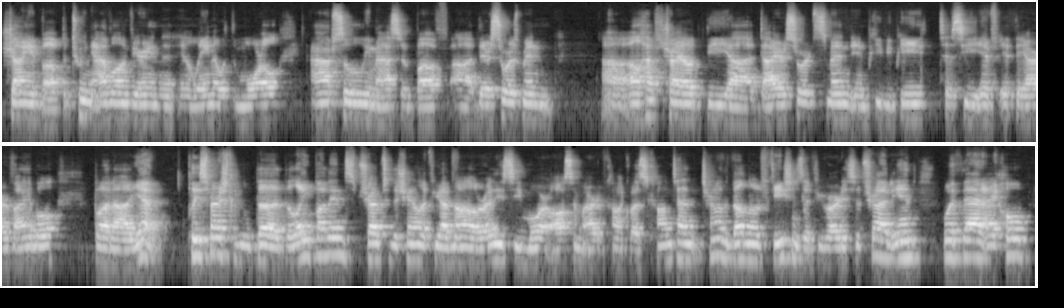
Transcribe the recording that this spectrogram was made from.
giant buff between Avalon, Varian, and, and Elana with the moral. Absolutely massive buff. Uh, their swordsmen. Uh, I'll have to try out the uh, dire swordsmen in PvP to see if, if they are viable. But uh, yeah, please smash the, the like button, subscribe to the channel if you have not already, see more awesome Art of Conquest content, turn on the bell notifications if you've already subscribed, and with that, I hope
